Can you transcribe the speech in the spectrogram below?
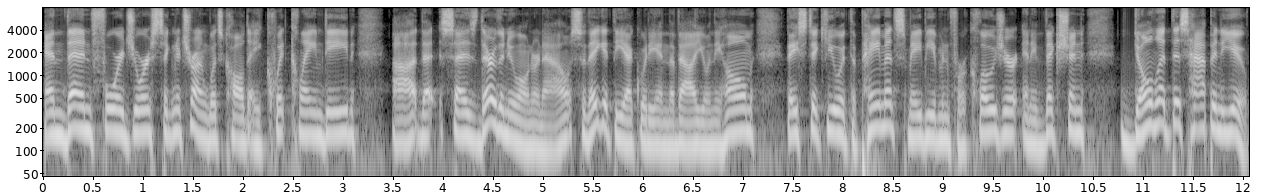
and then forge your signature on what's called a quit claim deed uh, that says they're the new owner now. So, they get the equity and the value in the home. They stick you with the payments, maybe even foreclosure and eviction. Don't let this happen to you.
